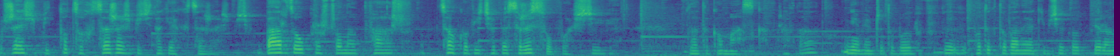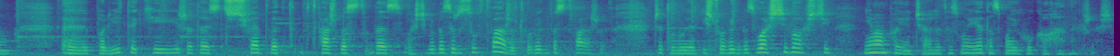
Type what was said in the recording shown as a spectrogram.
rzeźbi to, co chce rzeźbić tak, jak chce rzeźbić. Bardzo uproszczona twarz, całkowicie bez rysów właściwie. Dlatego maska, prawda? Nie wiem, czy to było podyktowane jakimś jego odbiorem e, polityki, że to jest świat, twarz bez, bez, właściwie bez rysów twarzy, człowiek bez twarzy. Czy to był jakiś człowiek bez właściwości? Nie mam pojęcia, ale to jest jedna z moich ukochanych rzeźb.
